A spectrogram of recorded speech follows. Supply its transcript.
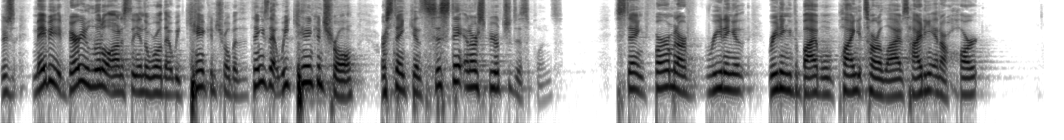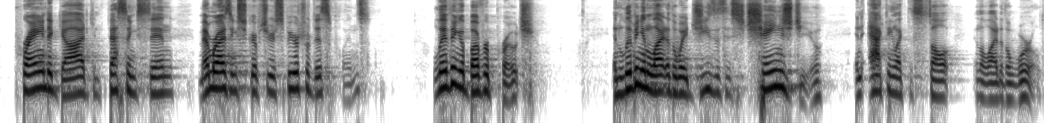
There's maybe very little, honestly, in the world that we can't control, but the things that we can control are staying consistent in our spiritual disciplines, staying firm in our reading, reading the Bible, applying it to our lives, hiding it in our heart, praying to God, confessing sin, memorizing scripture, spiritual disciplines, living above reproach, and living in light of the way Jesus has changed you and acting like the salt in the light of the world.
